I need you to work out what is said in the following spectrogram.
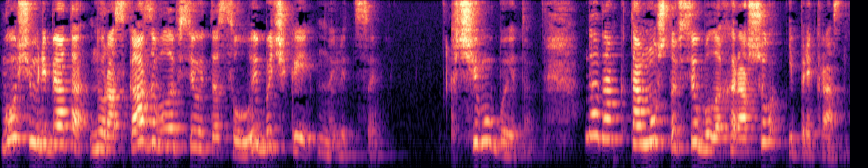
В общем, ребята, ну, рассказывала все это с улыбочкой на лице. К чему бы это? Да-да, к тому, что все было хорошо и прекрасно.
